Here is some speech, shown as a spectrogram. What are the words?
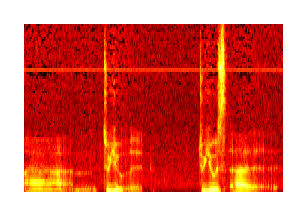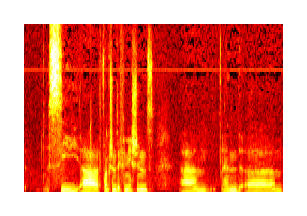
um, to, u uh, to use uh, C uh, function definitions um, and um,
